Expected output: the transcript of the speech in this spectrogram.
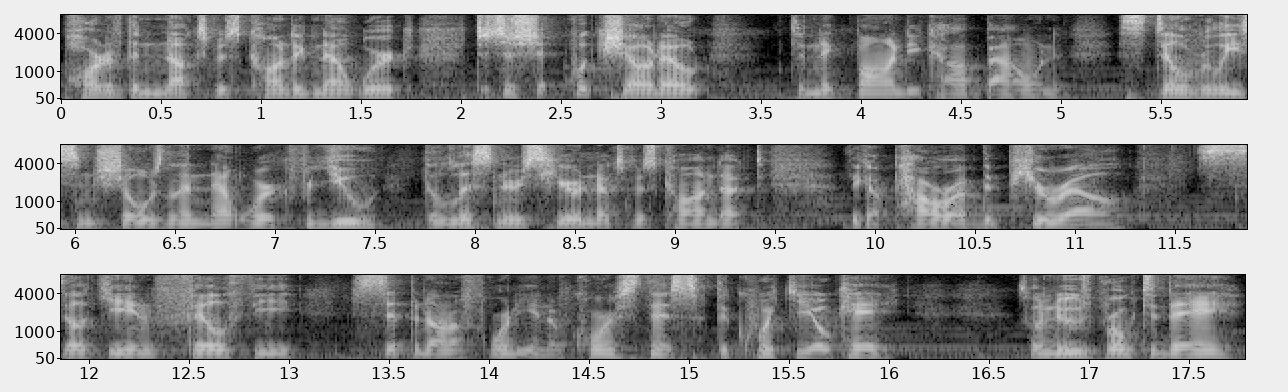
part of the Nucks Misconduct Network. Just a sh- quick shout out to Nick Bondi, Kyle Bowen, still releasing shows on the network. For you, the listeners here at Nucks Misconduct, they got Power of the Purell, Silky and Filthy, Sipping on a 40, and of course, this, The Quickie. Okay, so news broke today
